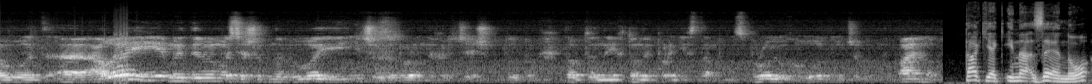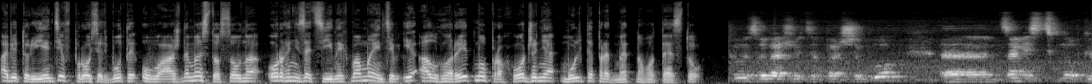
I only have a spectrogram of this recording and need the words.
От. е, Але і ми дивимося, щоб не було і інших заборонених речей, щоб тобто, тобто ніхто не приніс там зброю, холодну чи вогнепальну. Так як і на ЗНО, абітурієнтів просять бути уважними стосовно організаційних моментів і алгоритму проходження мультипредметного тесту. Коли завершується перший блок, е, замість кнопки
